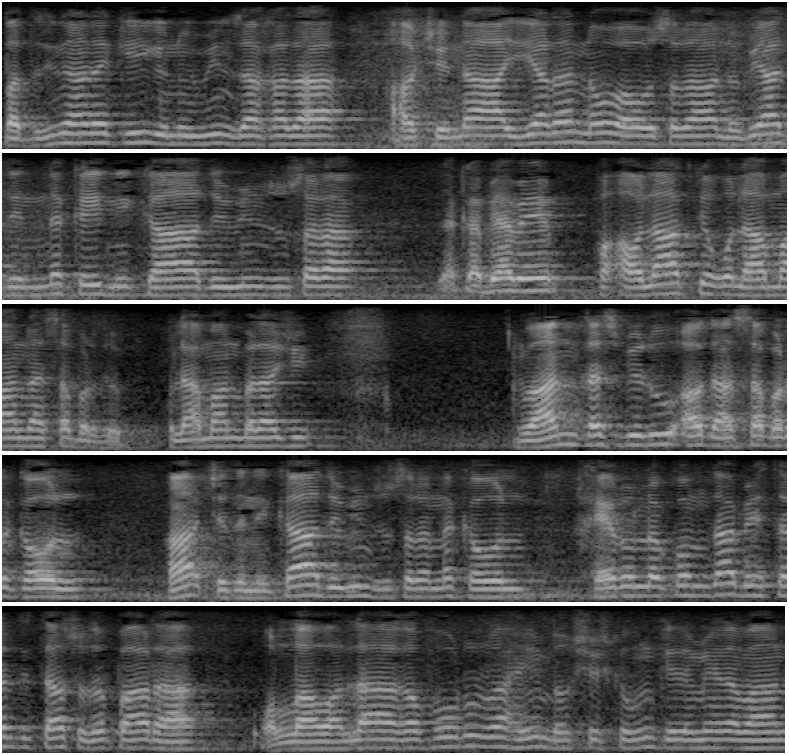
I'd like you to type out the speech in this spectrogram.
بدرینا نه کیږي نو وین زخه دا او چې نه ير نو او سره نو بیا د نه کوي نکاح د وین سره ځکه بیا به په اولاد کې غلامان را صبر دي غلامان براشي وان تصبرو او دا صبر کول ها چې د نکاح د وین سره نه کول خیر لکم دا بهتر دي تاسو لپاره والله والله غفور رحیم بخشش کوونکی مهربان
